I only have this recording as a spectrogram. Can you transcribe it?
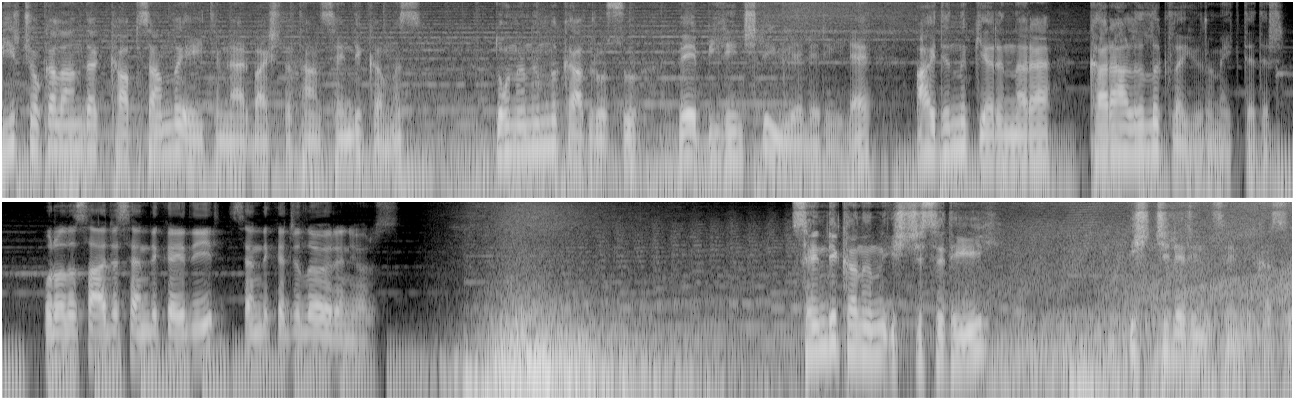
birçok alanda kapsamlı eğitimler başlatan sendikamız, donanımlı kadrosu ve bilinçli üyeleriyle aydınlık yarınlara kararlılıkla yürümektedir. Burada sadece sendikayı değil, sendikacılığı öğreniyoruz. Sendikanın işçisi değil, işçilerin sendikası.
